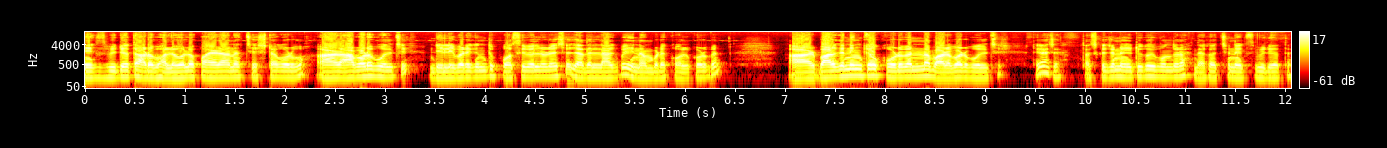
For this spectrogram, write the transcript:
নেক্সট ভিডিওতে আরও ভালো ভালো পায়রা আনার চেষ্টা করব। আর আবারও বলছি ডেলিভারি কিন্তু পসিবল রয়েছে, যাদের লাগবে এই নাম্বারে কল করবেন। আর বার্গেনিং কেউ করবেন না, বারবার বলছি, ঠিক আছে? আজকের জন্য এইটুকুই বন্ধুরা, দেখা হচ্ছে নেক্সট ভিডিওতে।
